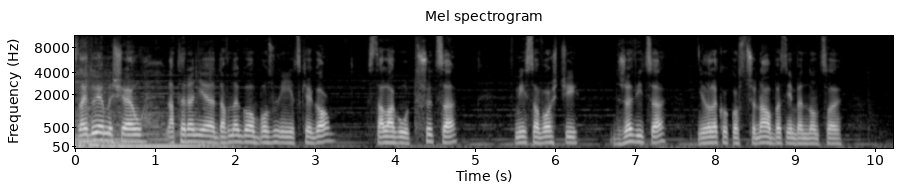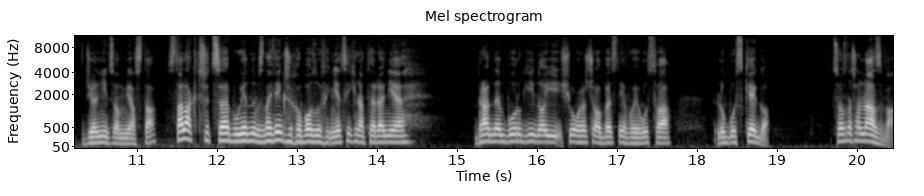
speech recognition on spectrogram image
Znajdujemy się na terenie dawnego obozu niemieckiego, Stalagu 3C, w miejscowości Drzewice, niedaleko Kostrzyna, obecnie będące dzielnicą miasta. Stalag 3C był jednym z największych obozów niemieckich na terenie Brandenburgii, no i siłą rzeczy obecnie województwa lubuskiego. Co oznacza nazwa?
